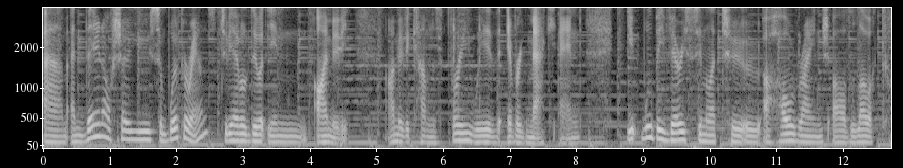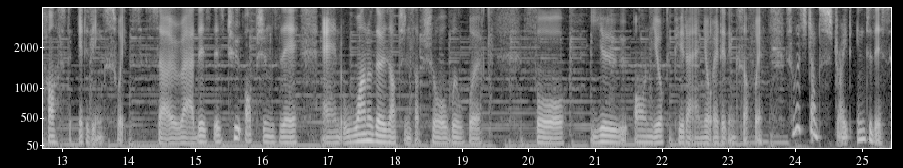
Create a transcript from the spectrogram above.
Um, and then I'll show you some workarounds to be able to do it in iMovie iMovie comes free with every Mac and it will be very similar to a whole range of lower cost editing suites. So uh, there's there's two options there, and one of those options I'm sure will work for you on your computer and your editing software. So let's jump straight into this.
